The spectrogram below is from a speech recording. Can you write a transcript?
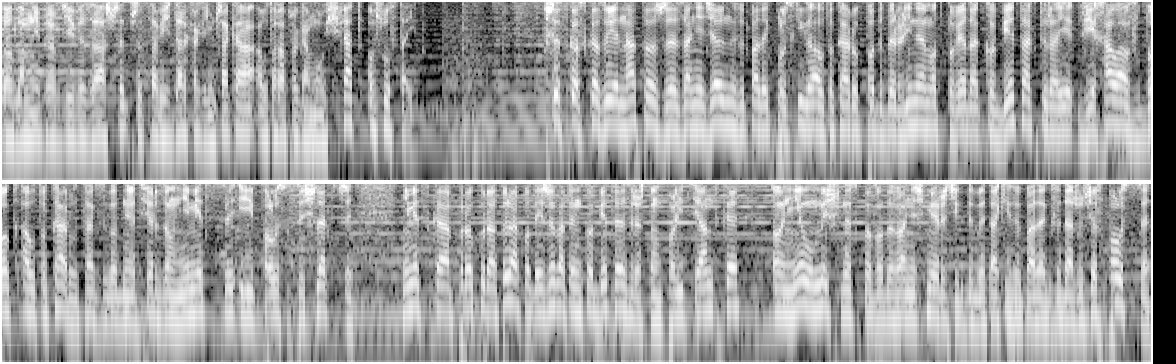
To dla mnie prawdziwy zaszczyt przedstawić Darka Klimczaka, autora programu Świat o szóstej. Wszystko wskazuje na to, że za niedzielny wypadek polskiego autokaru pod Berlinem odpowiada kobieta, która je- wjechała w bok autokaru. Tak zgodnie twierdzą niemieccy i polscy śledczy. Niemiecka prokuratura podejrzewa tę kobietę, zresztą policjantkę, o nieumyślne spowodowanie śmierci. Gdyby taki wypadek wydarzył się w Polsce,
